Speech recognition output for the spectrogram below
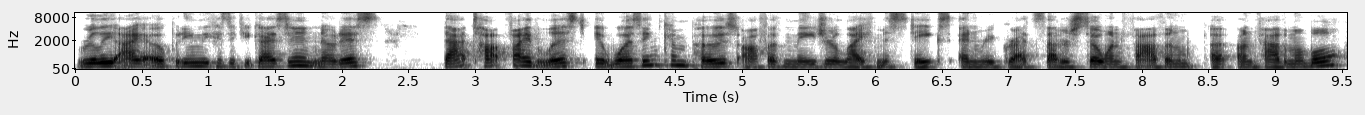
really eye-opening because if you guys didn't notice that top five list it wasn't composed off of major life mistakes and regrets that are so unfathom, uh, unfathomable.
